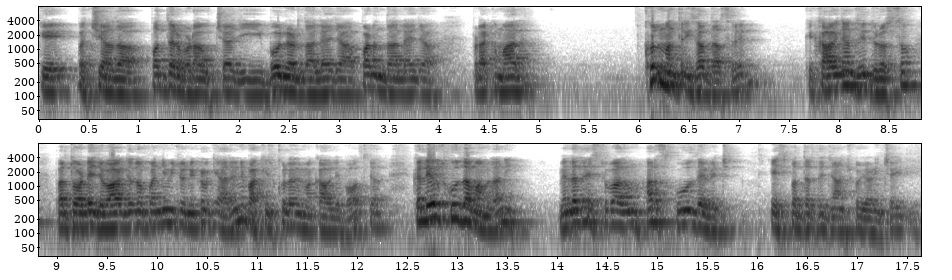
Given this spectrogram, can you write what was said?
ਕਿ ਬੱਚਿਆਂ ਦਾ ਪੱਧਰ ਬੜਾ ਉੱਚਾ ਜੀ, ਬੋਲਣ ਦਾ ਲਹਿਜਾ ਪੜਨ ਦਾ ਲਹਿਜਾ ਬੜਾ ਕਮਾਲ ਹੈ। ਖੁਦ ਮੰਤਰੀ ਸਾਹਿਬ ਦੱਸ ਰਹੇ ਨੇ ਕਿ ਕਾਗਜ਼ਾਂ ਤੁਸੀਂ ਦਰੁਸਤ ਹੋ, ਪਰ ਤੁਹਾਡੇ ਜਵਾਕ ਜਦੋਂ ਪੰਜਵੀਂ ਚੋਂ ਨਿਕਲ ਕੇ ਆ ਰਹੇ ਨੇ, ਬਾਕੀ ਸਕੂਲਾਂ ਦੇ ਮੁਕਾਬਲੇ ਬਹੁਤ ਜ਼ਿਆਦਾ। ਇਕੱਲੇ ਉਹ ਸਕੂਲ ਦਾ ਮਾਮਲਾ ਨਹੀਂ। ਮੈਨੂੰ ਲੱਗਦਾ ਇਸ ਤੋਂ ਬਾਅਦ ਹੁਣ ਹਰ ਸਕੂਲ ਦੇ ਵਿੱਚ ਇਸ ਪੱਧਰ ਤੇ ਜਾਂਚ ਹੋ ਜਾਣੀ ਚਾਹੀਦੀ ਹੈ।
